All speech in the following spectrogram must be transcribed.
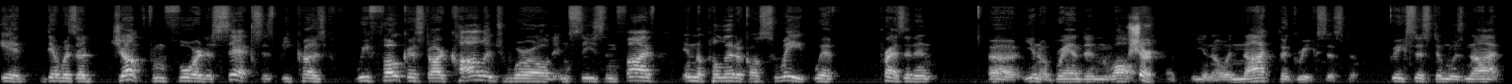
it there was a jump from four to six is because we focused our college world in season five in the political suite with president uh you know brandon walsh Sure. you know and not the greek system greek system was not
